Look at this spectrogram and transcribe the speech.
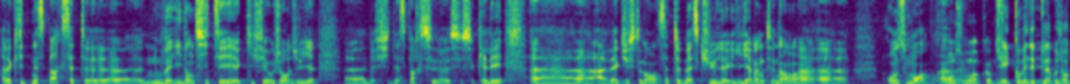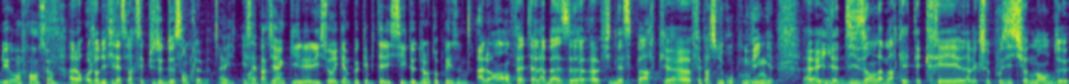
avec Fitness Park cette euh, nouvelle identité qui fait aujourd'hui euh, de Fitness Park ce, qu'elle est, euh, avec justement cette bascule il y a maintenant 11 mois. euh, 11 mois quoi. du Et combien de clubs aujourd'hui en France? Alors aujourd'hui, Fitness Park, c'est plus de 200 clubs. Ah oui. Et ça appartient à qui l'historique un peu capitalistique de, de l'entreprise? Alors en fait, à la base, euh, Fitness Park euh, fait partie du groupe Moving. Euh, il y a 10 ans, la marque a été créée avec ce positionnement de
